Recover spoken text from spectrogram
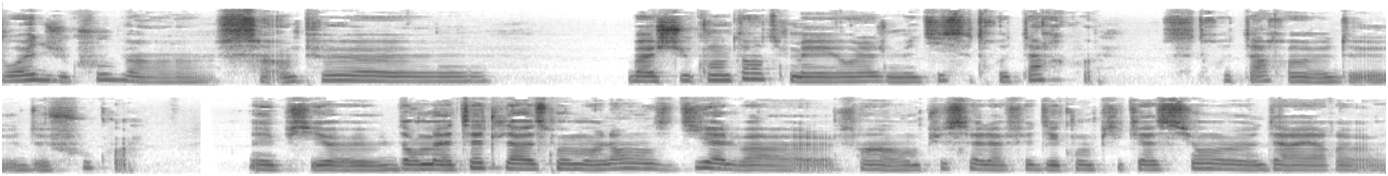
ouais, du coup, ben c'est un peu. Bah je suis contente, mais voilà, je me dis c'est trop tard quoi c'est trop tard euh, de, de fou quoi. Et puis euh, dans ma tête là à ce moment-là, on se dit elle va enfin en plus elle a fait des complications euh, derrière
